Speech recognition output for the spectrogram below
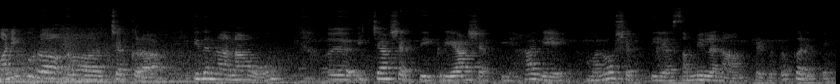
ಮಣಿಪುರ ಚಕ್ರ, ಇದನ್ನು ನಾವು ಇಚ್ಛಾಶಕ್ತಿ, ಕ್ರಿಯಾಶಕ್ತಿ, ಹಾಗೆ ಮನೋಶಕ್ತಿಯ ಸಮ್ಮಿಲನ ಅಂತ ಹೇಳ್ಬಿಟ್ಟು ಕರಿತೇವೆ.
